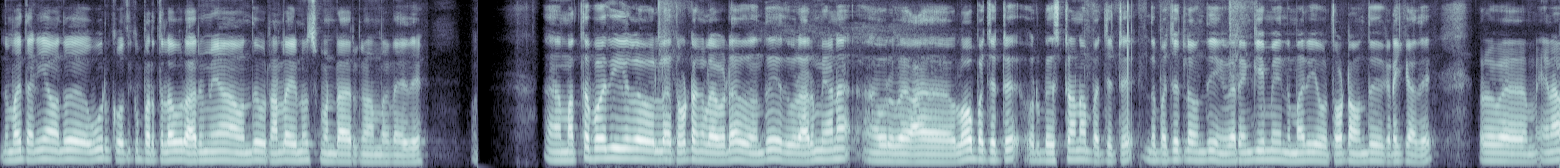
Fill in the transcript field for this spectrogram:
இந்த மாதிரி தனியாக வந்து ஊருக்கு ஒதுக்குப்புறத்தில் ஒரு அருமையாக வந்து ஒரு நல்ல இன்வெஸ்ட்மெண்ட்டாக இருக்குது நம்மளோட இது. மற்ற பகுதிகளில் உள்ள தோட்டங்களை விட அது வந்து இது ஒரு அருமையான ஒரு லோ பட்ஜெட்டு ஒரு பெஸ்ட்டான பட்ஜெட்டு இந்த பட்ஜெட்டில் வந்து வேறு எங்கேயுமே இந்த மாதிரி ஒரு தோட்டம் வந்து கிடைக்காது. ஒரு ஏன்னா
